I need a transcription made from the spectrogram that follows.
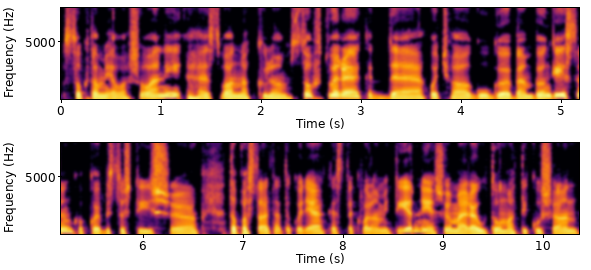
szoktam javasolni, ehhez vannak külön szoftverek, de hogyha Google-ben böngészünk, akkor biztos ti is tapasztaltátok, hogy elkezdtek valamit írni, és ő már automatikusan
